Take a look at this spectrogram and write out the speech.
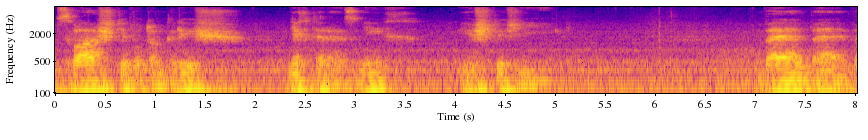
zvláště potom, když některé z nich ještě žijí. VVV.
